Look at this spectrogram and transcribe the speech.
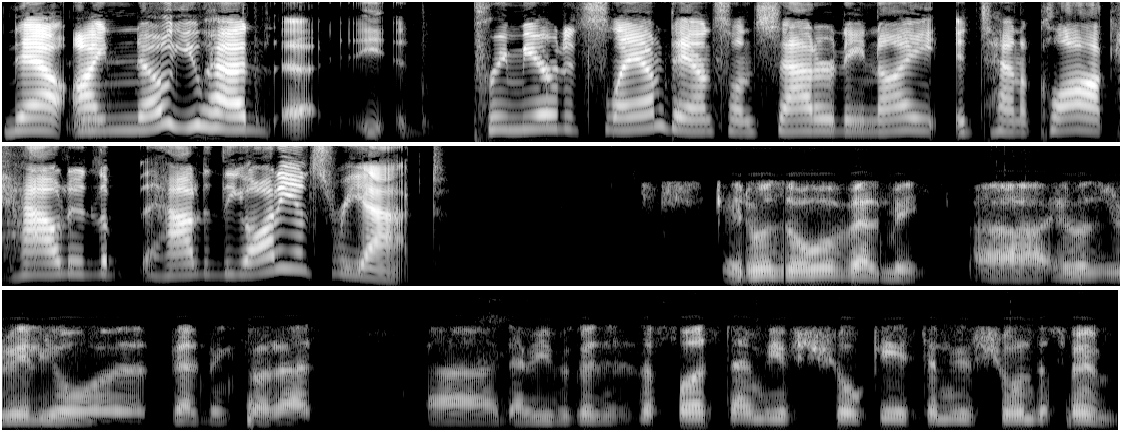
Now I know you had uh, premiered at Slamdance on Saturday night at ten o'clock. How did the how did the audience react? It was overwhelming. Uh, it was really overwhelming for us, uh, Debbie, because this is the first time we've showcased and we've shown the film.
